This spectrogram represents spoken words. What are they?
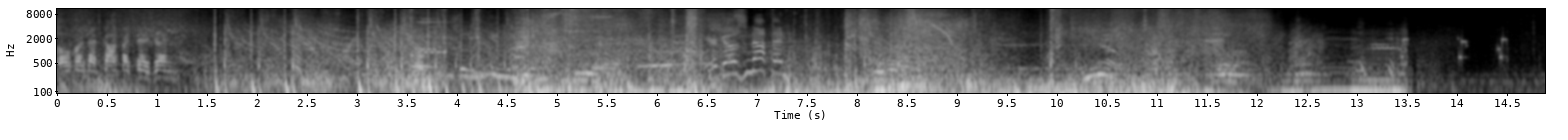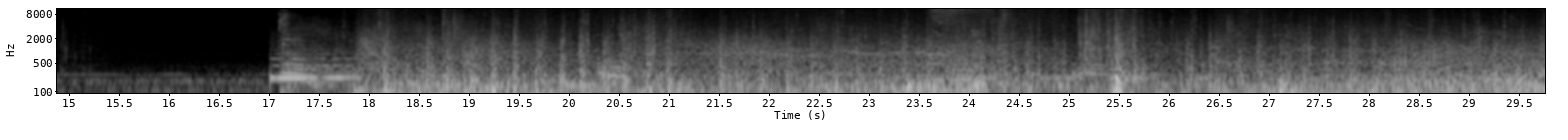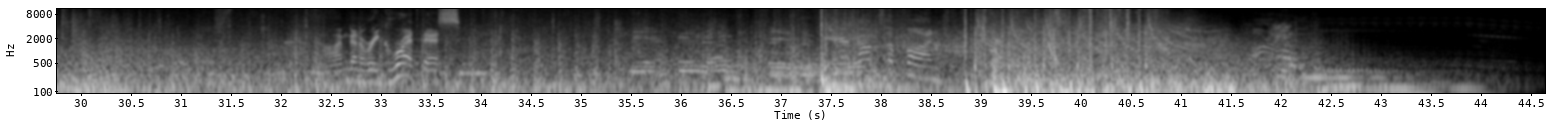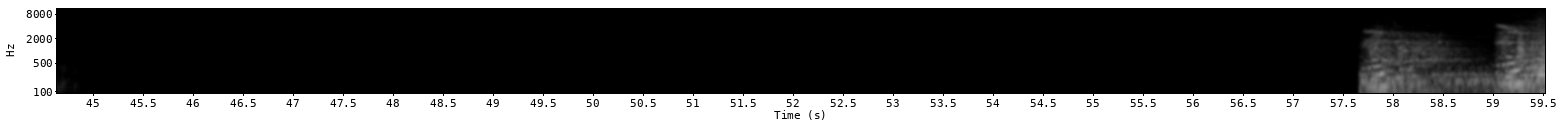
Over the competition. Here goes nothing. Gonna regret this. Here comes the fun. Right.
